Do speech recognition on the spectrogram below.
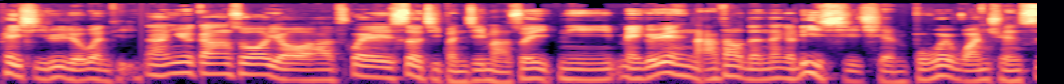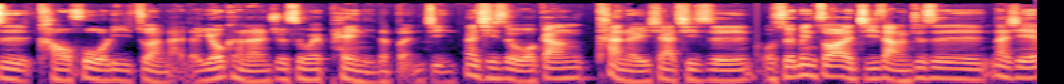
配息率的问题。那因为刚刚说有啊会涉及本金嘛，所以你每个月拿到的那个利息钱不会完全是靠获利赚来的，有可能就是会配你的本金。那其实我刚看了一下，其实我随便抓了几档，就是那些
